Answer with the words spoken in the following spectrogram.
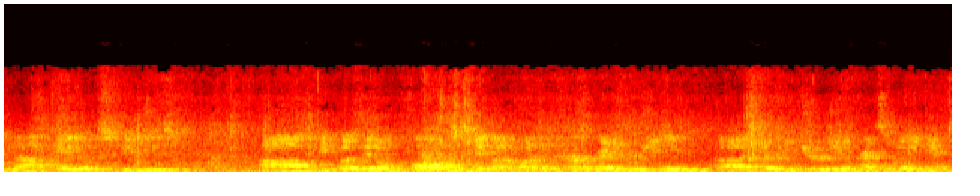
do not pay those fees um, because they don't fall under the current RGGI regime, uh, either New Jersey or Pennsylvania.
